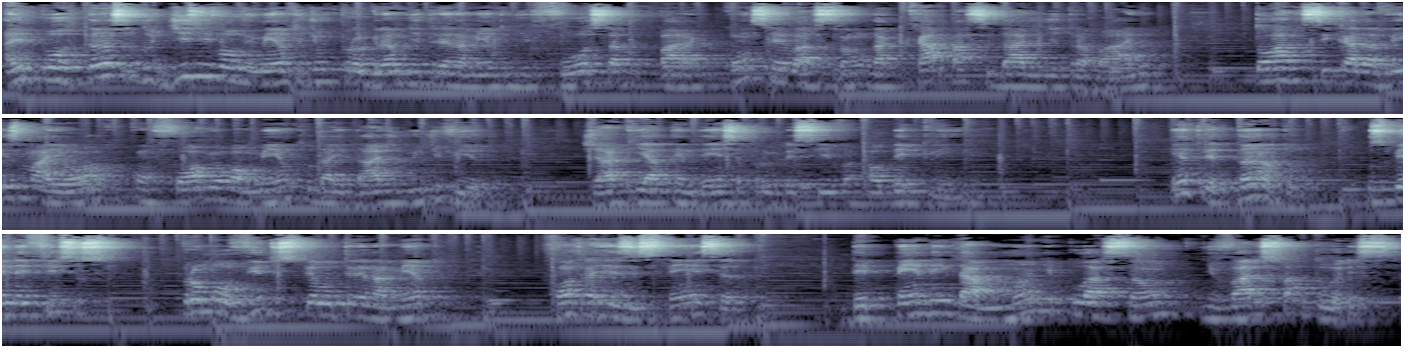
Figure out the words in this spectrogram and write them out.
A importância do desenvolvimento de um programa de treinamento de força para conservação da capacidade de trabalho torna-se cada vez maior conforme o aumento da idade do indivíduo, já que há tendência progressiva ao declínio. Entretanto, os benefícios promovidos pelo treinamento contra a resistência dependem da manipulação de vários fatores,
